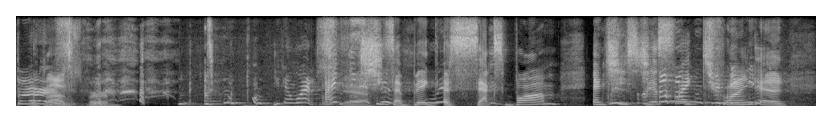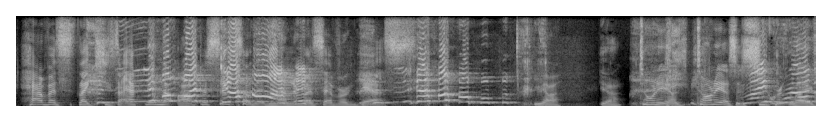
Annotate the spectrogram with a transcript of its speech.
The cloud sperm. sperm. You know what? I think Yeah. she's a big a sex bomb, and she's just like trying to have us like she's acting oh the opposite, so that none of us ever guess. Yeah, yeah. Toni has Toni has a My secret brother life.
